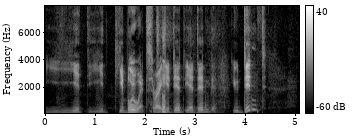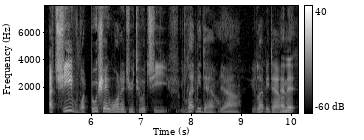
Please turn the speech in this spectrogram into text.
you you, you blew it, right? you did you didn't you didn't achieve what Boucher wanted you to achieve. You let me down. yeah. You let me down. And it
